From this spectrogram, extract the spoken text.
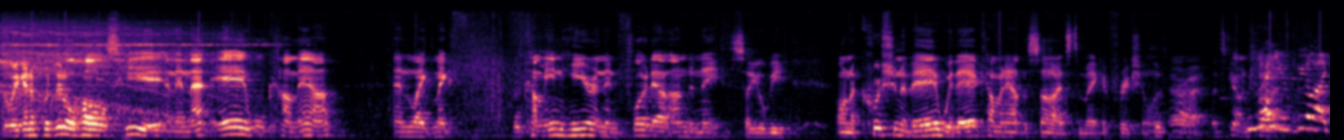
So we're going to put little holes here, and then that air will come out and like make, will come in here and then float out underneath. So you'll be on a cushion of air with air coming out the sides to make it frictionless. All right, let's go and try. Yeah, you'll be like,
